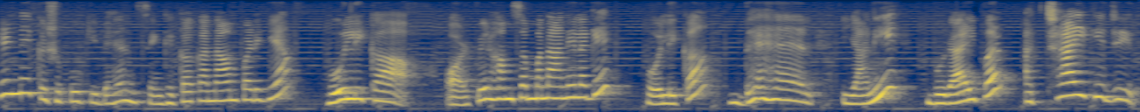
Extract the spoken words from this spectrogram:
हिरण्य कशपू की बहन सिंघका का नाम पड़ गया होलिका। और फिर हम सब मनाने लगे होलिका दहन। यानी बुराई पर अच्छाई की जीत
